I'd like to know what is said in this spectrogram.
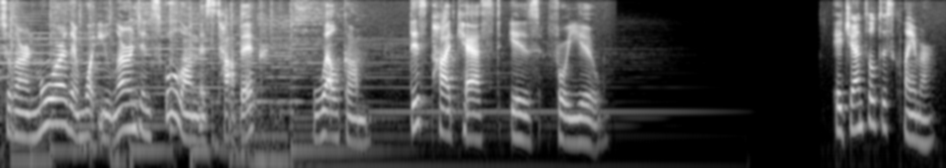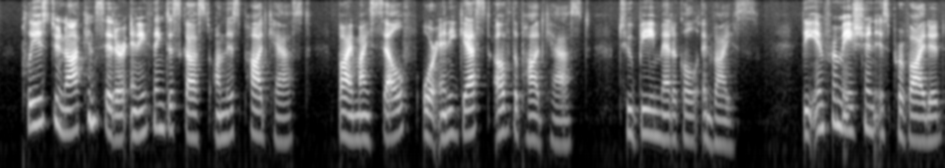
to learn more than what you learned in school on this topic, welcome. This podcast is for you. A gentle disclaimer please do not consider anything discussed on this podcast by myself or any guest of the podcast to be medical advice. The information is provided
